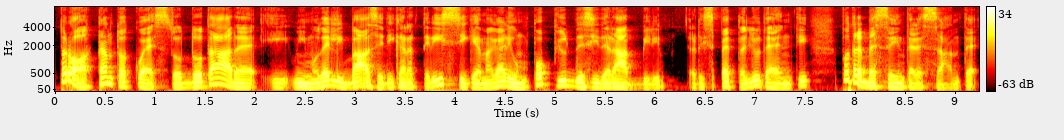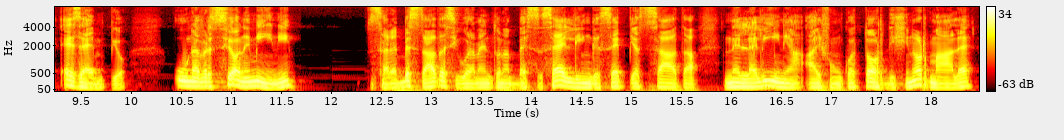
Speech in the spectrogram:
Però accanto a questo dotare i, i modelli base di caratteristiche magari un po' più desiderabili rispetto agli utenti potrebbe essere interessante. Esempio, una versione mini sarebbe stata sicuramente una best selling se piazzata nella linea iPhone 14 normale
